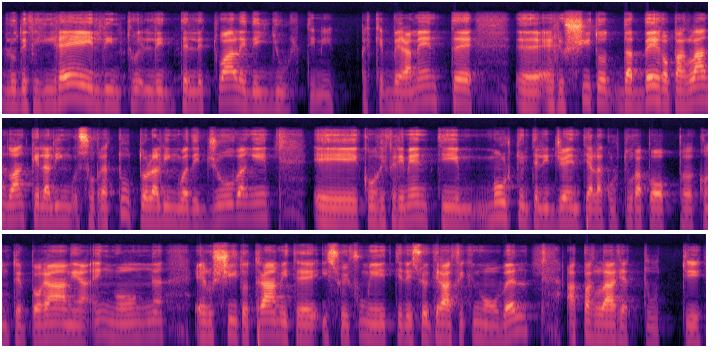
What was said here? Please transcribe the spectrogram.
lo definirei l'intellettuale degli ultimi perché veramente eh, è riuscito davvero parlando anche la lingua, soprattutto la lingua dei giovani e con riferimenti molto intelligenti alla cultura pop contemporanea e non, è riuscito tramite i suoi fumetti, le sue graphic novel a parlare a tutti tutti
